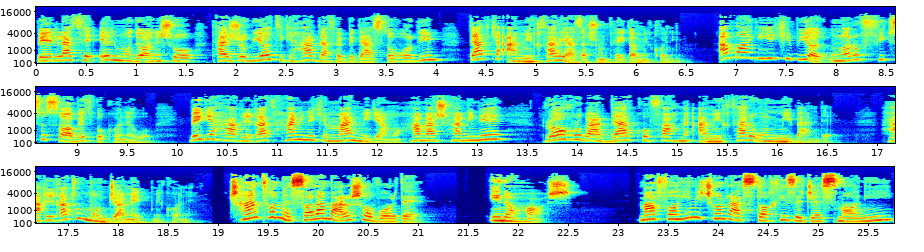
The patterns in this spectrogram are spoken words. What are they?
به علت علم و دانش و تجربیاتی که هر دفعه به دست آوردیم درک عمیقتری ازشون پیدا می‌کنیم. اما اگه یکی بیاد اونا رو فیکس و ثابت بکنه و بگه حقیقت همینه که من میگم و همش همینه راه رو بر درک و فهم عمیقتر اون میبنده. حقیقت رو منجمد می‌کنه. چند تا مثالم براش آورده. ایناهاش. مفاهیمی چون رستاخیز جسمانی،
